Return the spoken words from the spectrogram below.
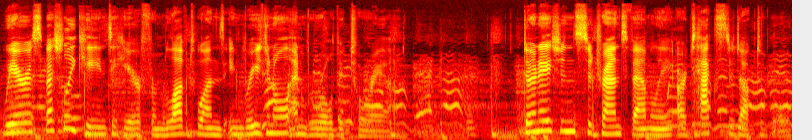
We are especially keen to hear from loved ones in regional and rural Victoria. Donations to Trans Family are tax deductible.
